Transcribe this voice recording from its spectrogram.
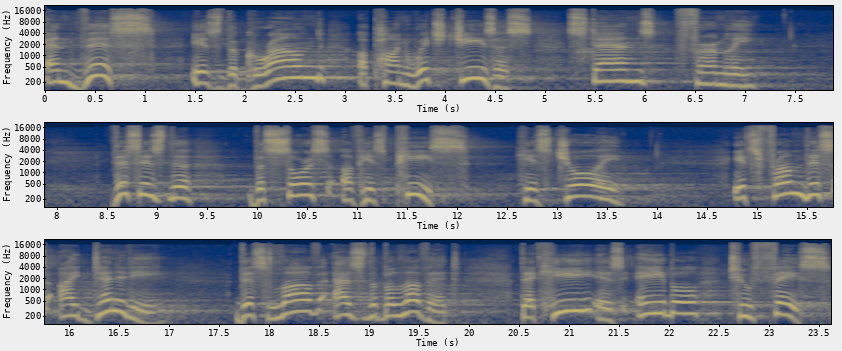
And this is the ground upon which Jesus stands firmly. This is the, the source of his peace his joy. It's from this identity, this love as the beloved, that he is able to face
